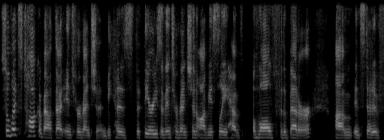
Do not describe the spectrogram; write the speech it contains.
So let's talk about that intervention because the theories of intervention obviously have evolved for the better. Um, instead of,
